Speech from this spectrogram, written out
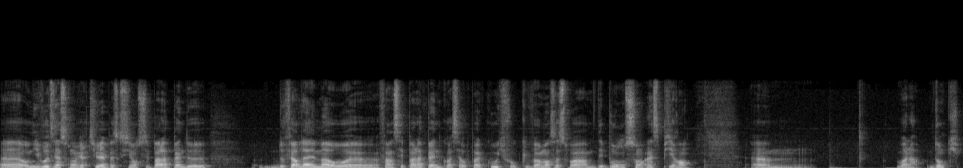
euh, au niveau des instruments virtuels parce que sinon c'est pas la peine de, de faire de la MAO. Euh, enfin, c'est pas la peine quoi, ça vaut pas le coup. Il faut que vraiment ça soit des bons sons inspirants. Euh, voilà, donc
